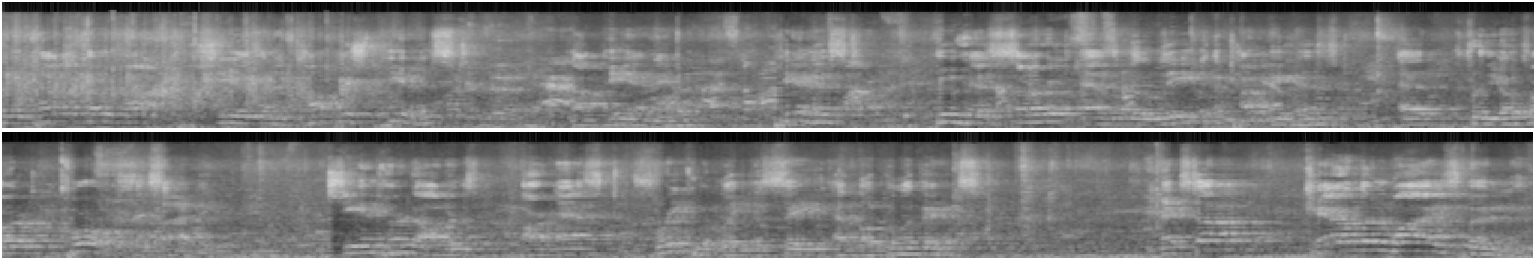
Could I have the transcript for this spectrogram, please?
She is an accomplished pianist, not piano, pianist who has served as the lead accompanist at, for the Ozark Choral Society. She and her daughters are asked frequently to sing at local events. Next up, Carolyn Wiseman.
